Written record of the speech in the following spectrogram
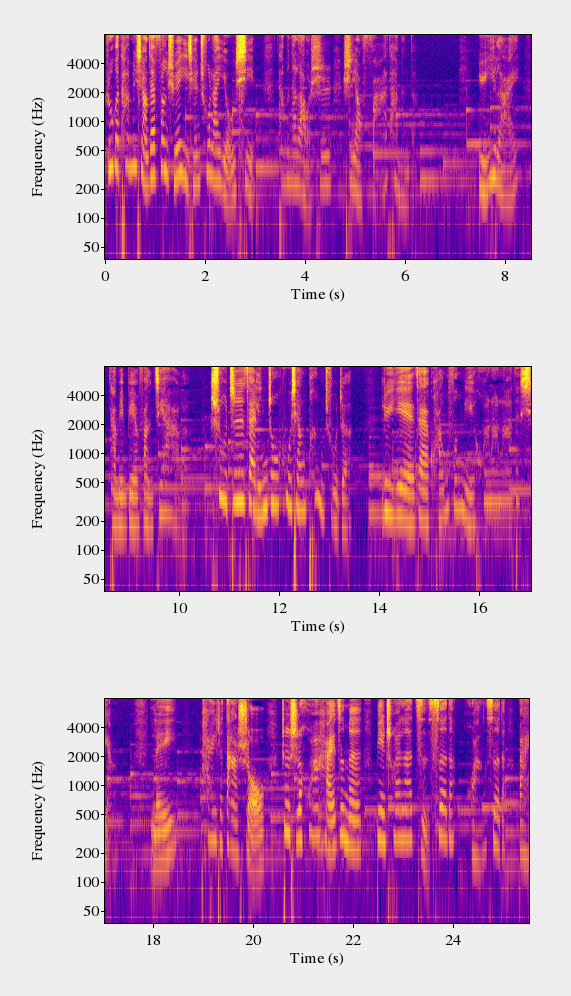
如果他们想在放学以前出来游戏，他们的老师是要罚他们的。雨一来，他们便放假了。树枝在林中互相碰触着，绿叶在狂风里哗啦啦地响，雷。拍着大手，这时花孩子们便穿了紫色的、黄色的、白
